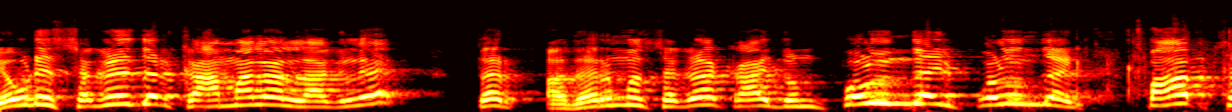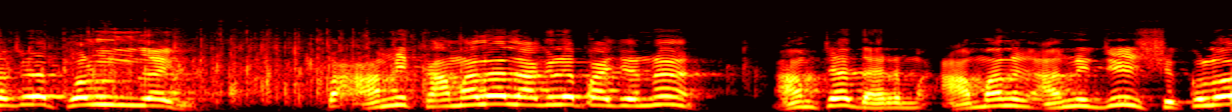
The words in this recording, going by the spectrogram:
एवढे सगळे जर कामाला लागले तर अधर्म सगळा काय दोन पळून जाईल पळून जाईल. पाप सगळं पळून जाईल. पण आम्ही कामाला लागले पाहिजे ना. आमच्या धर्म आम्हाला आम्ही जे शिकलो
